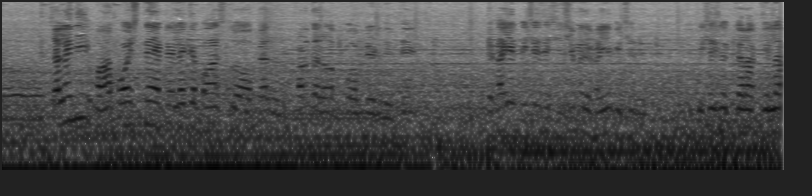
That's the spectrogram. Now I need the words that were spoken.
तो चलें जी वहाँ पहुँचते हैं ट्रेले के पास तो फिर फर्दर आपको अपडेट देते हैं। दिखाइए पीछे से, शीशे में दिखाइए पीछे से। पीछे से कर अकेला,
